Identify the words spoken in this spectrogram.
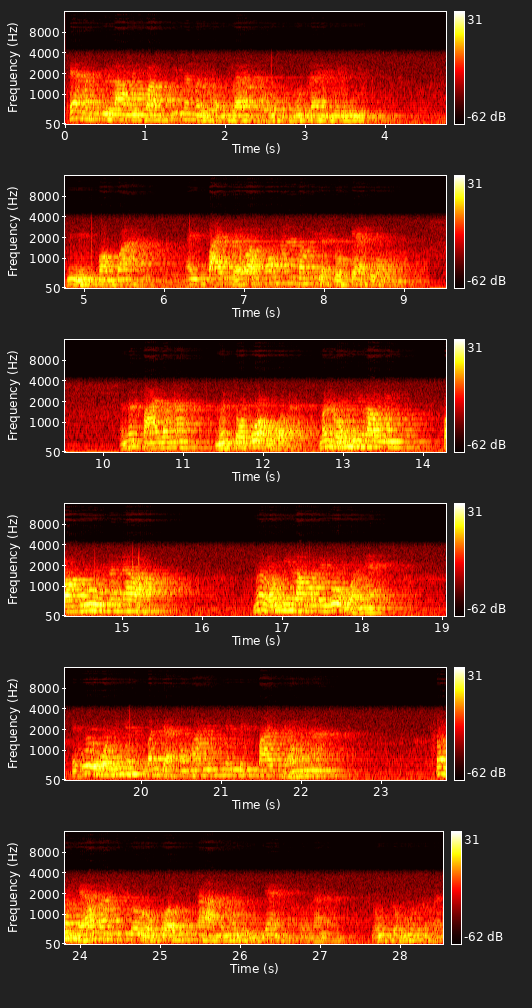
แค่มันมีเราในความคิดนั้นมันหลงแล้วหลงสมมุติแล้วยังไม่รู้นี่เห็นความว่า ไอ้ปลายแถวว่าเพราะนั้นเพราะนี้แหละตัวแก้ตัวหมดอันนั้นตายแล้วนะ เหมือนตัวพวกอวดอะ มันหลงมีเรามีความรู้นั่นแล้วเมื่อหลงมีเราเลยรู้อวดไงไอ้อ้วนนี่บัญญัติออกมายังเป็นปลายแถวมันนะ ต้นแถวมันคือตัวหลงตัววิชามันไม่เห็นแจ้งตรงนั้นหลงสมมุติตรงนั้น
